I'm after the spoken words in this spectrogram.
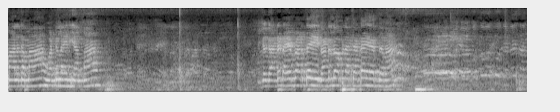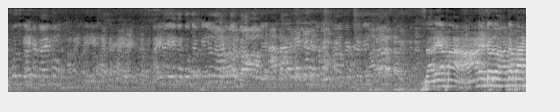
మాలకమ్మ వంటలు అమ్మా. ఇక గంట టైం పడతాయి ఈ గంట లోపల చట్ట వేద్దామా సరే అమ్మా ఆడేటోళ్ళు ఆట పాట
